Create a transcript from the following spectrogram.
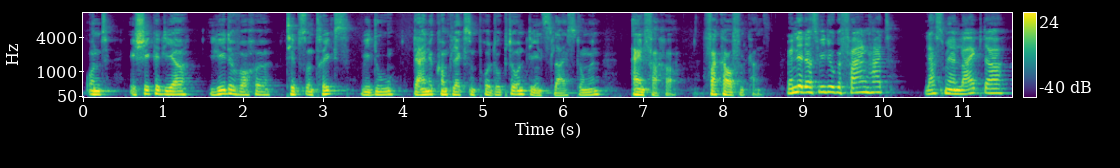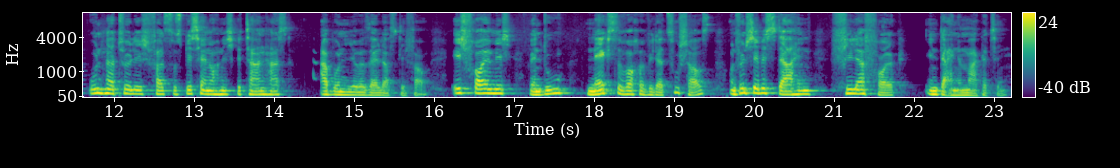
Und ich schicke dir jede Woche Tipps und Tricks, wie du deine komplexen Produkte und Dienstleistungen einfacher verkaufen kannst. Wenn dir das Video gefallen hat, lass mir ein Like da und natürlich, falls du es bisher noch nicht getan hast, abonniere Zeldas TV. Ich freue mich, wenn du nächste Woche wieder zuschaust und wünsche dir bis dahin viel Erfolg in deinem Marketing.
